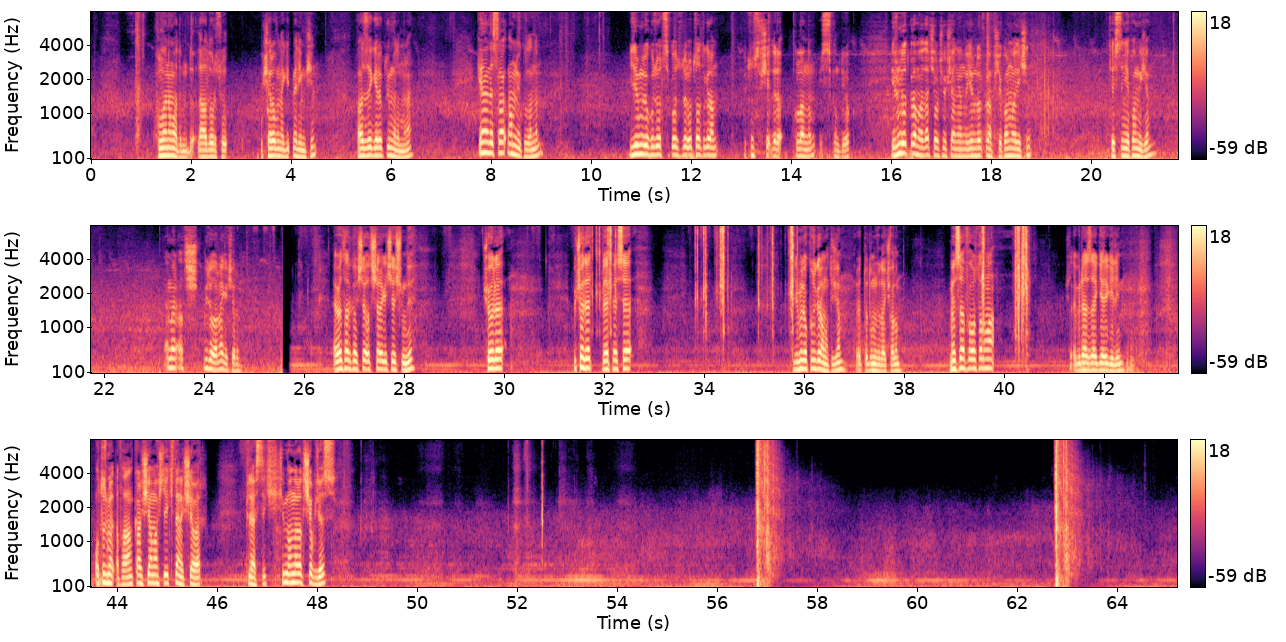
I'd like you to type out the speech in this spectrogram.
kullanamadım. Daha doğrusu uç arabına gitmediğim için fazla gerek duymadım buna. Genelde salak namluyu kullandım. 29, 32, 34, 36 gram bütün fişekleri kullandım. Hiç sıkıntı yok. 24 grama kadar çalışıyor şu an yanımda 24 gram fişek olmadığı için testini yapamayacağım. Hemen atış videolarına geçelim. Evet arkadaşlar atışlara geçeceğiz şimdi. Şöyle 3 adet BPS 29 gram atacağım. Red dot'umuzu da açalım. Mesafe ortalama şöyle biraz daha geri geleyim. 30 metre falan. Karşı yamaçta iki tane şişe var. Plastik. Şimdi onlara atış yapacağız.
